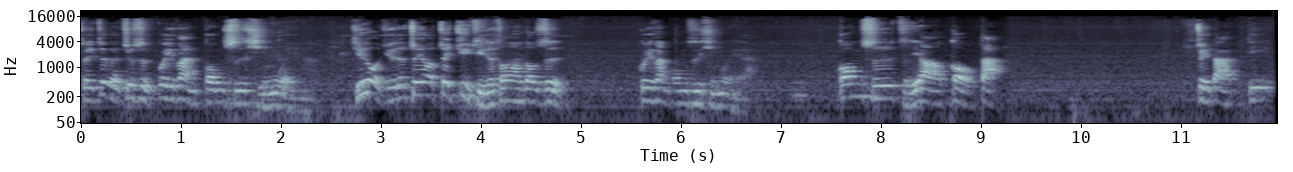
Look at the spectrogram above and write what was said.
所以这个就是规范公司行为嘛。其实我觉得最后最具体的，通常都是规范公司行为啦。公司只要够大，最大第一，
